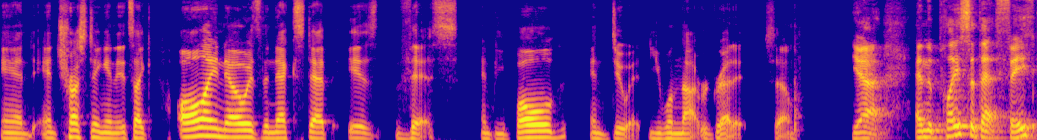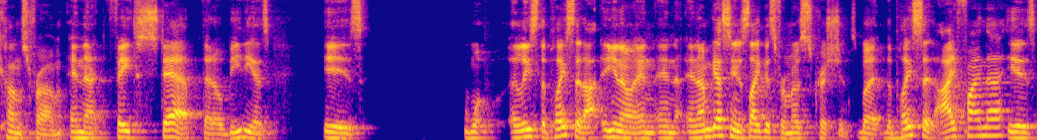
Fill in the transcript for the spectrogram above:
and and trusting. And it's like all I know is the next step is this, and be bold and do it. You will not regret it. So. Yeah. And the place that that faith comes from and that faith step, that obedience is well, at least the place that I, you know, and, and, and I'm guessing it's like this for most Christians, but the mm-hmm. place that I find that is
